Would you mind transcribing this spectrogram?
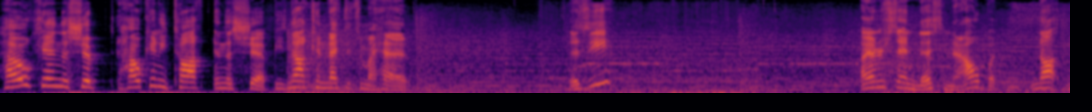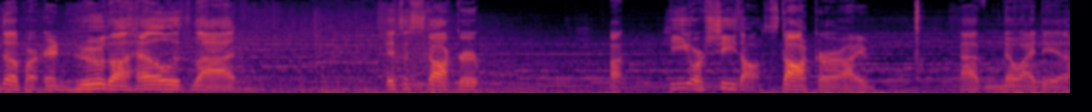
How can the ship how can he talk in the ship? He's not connected to my head. Is he? I understand this now, but not the part. And who the hell is that? It's a stalker. Uh, he or she's a stalker. I have no idea.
